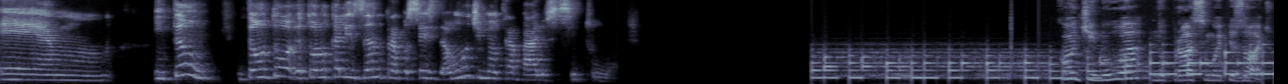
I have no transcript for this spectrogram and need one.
É, então, então eu estou localizando para vocês onde meu trabalho se situa. Continua no próximo episódio.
